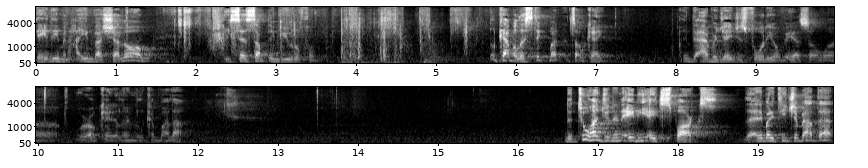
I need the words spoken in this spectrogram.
and Hayim Shalom. He says something beautiful. A little Kabbalistic, but it's okay. I think the average age is 40 over here, so uh, we're okay to learn a little Kabbalah. The 288 sparks. Did anybody teach about that?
